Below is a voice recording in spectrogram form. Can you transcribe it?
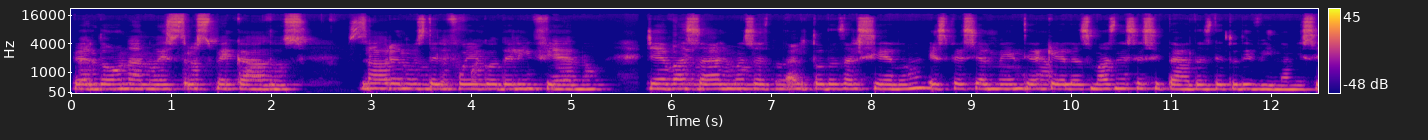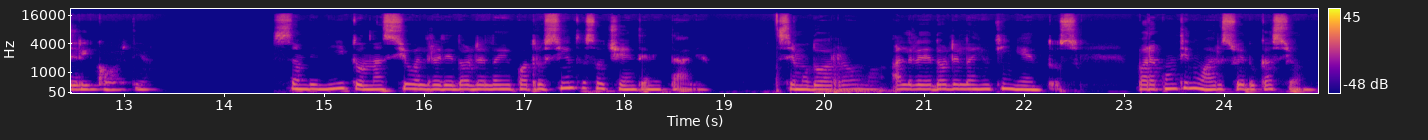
perdona nuestros pecados, líbranos del fuego del infierno, lleva almas a, todas al cielo, especialmente aquellas más necesitadas de tu divina misericordia. San Benito nació alrededor del año 480 en Italia. Se mudó a Roma alrededor del año 500 para continuar su educación.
